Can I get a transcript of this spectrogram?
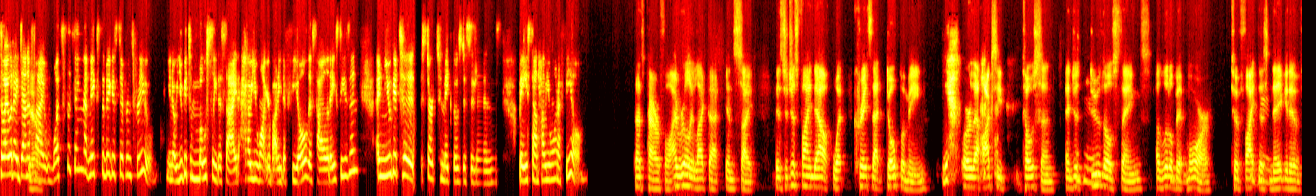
So I would identify yeah. what's the thing that makes the biggest difference for you. You know, you get to mostly decide how you want your body to feel this holiday season, and you get to start to make those decisions based on how you want to feel. That's powerful. I really like that insight is to just find out what creates that dopamine yeah. or that oxytocin and just mm-hmm. do those things a little bit more to fight mm-hmm. this negative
